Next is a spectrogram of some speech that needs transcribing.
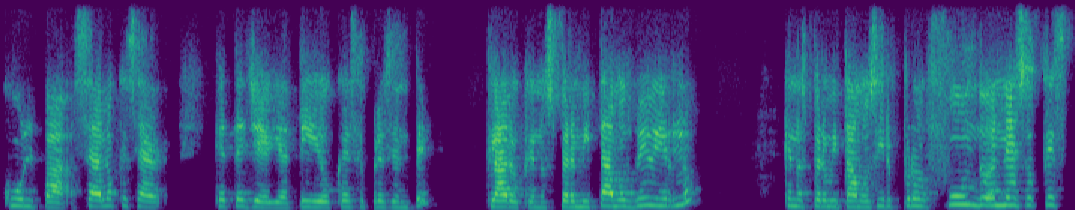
culpa, sea lo que sea que te llegue a ti o que se presente, claro, que nos permitamos vivirlo, que nos permitamos ir profundo en eso que está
